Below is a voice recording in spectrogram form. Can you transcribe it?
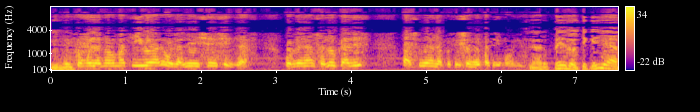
Ujú. de cómo la normativa o las leyes y las ordenanzas locales ayudan a la protección del patrimonio. Claro. Pedro, te quería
